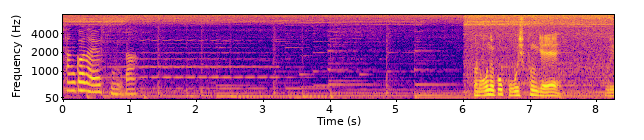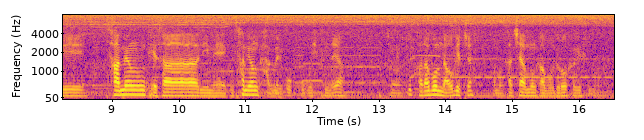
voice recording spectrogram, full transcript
창건하였습니다. 저는 오늘 꼭 보고 싶은 게 우리 사명 대사님의 그 사명각을 꼭 보고 싶은데요. 저쭉 가다 보면 나오겠죠? 한번 같이 한번 가보도록 하겠습니다.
